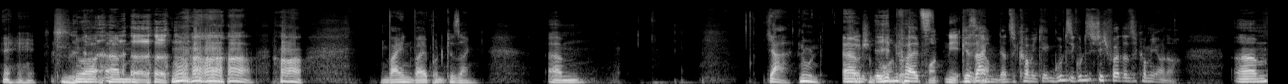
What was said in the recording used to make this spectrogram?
Nur, ähm, Wein, Weib und Gesang. Ähm, ja, nun, ähm, jedenfalls. Nee, Gesang, ja. dazu komme ich, gutes, gutes Stichwort, dazu komme ich auch noch. Ähm,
